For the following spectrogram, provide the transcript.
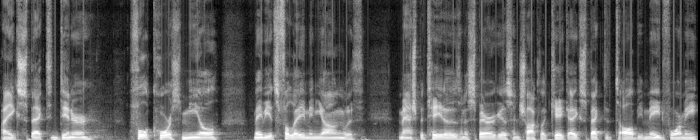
I expect dinner full course meal. Maybe it's filet mignon with mashed potatoes and asparagus and chocolate cake. I expect it to all be made for me.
